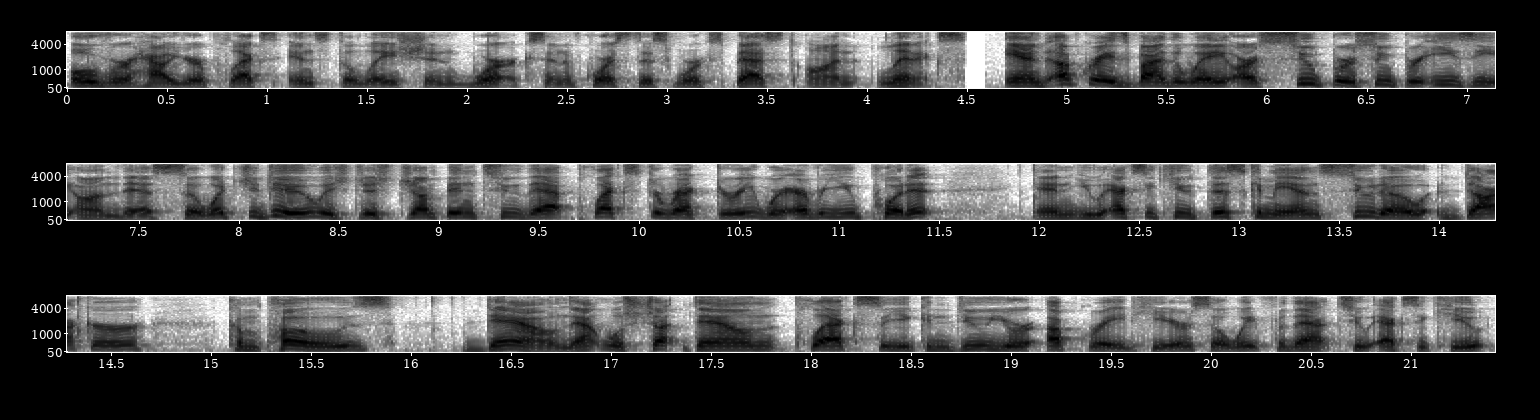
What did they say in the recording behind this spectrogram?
over how your Plex installation works. And of course, this works best on Linux. And upgrades, by the way, are super, super easy on this. So what you do is just jump into that Plex directory, wherever you put it, and you execute this command, sudo docker compose down. That will shut down Plex so you can do your upgrade here. So wait for that to execute.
